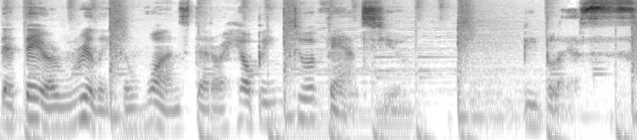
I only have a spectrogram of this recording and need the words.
that they are really the ones that are helping to advance you. Be blessed.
